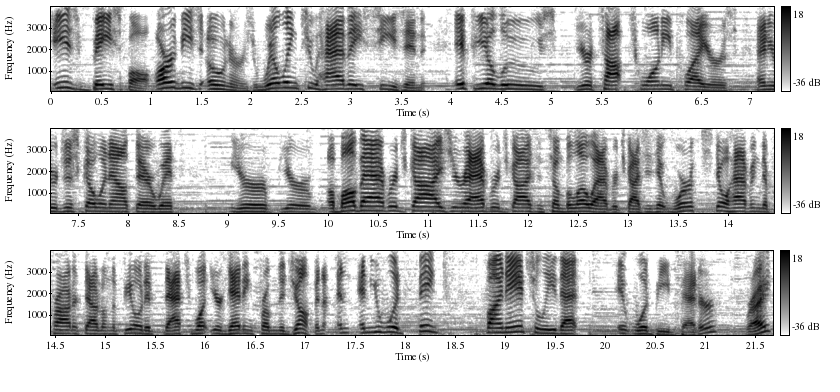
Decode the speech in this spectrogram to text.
is baseball, are these owners willing to have a season if you lose your top 20 players and you're just going out there with your your above average guys, your average guys, and some below average guys? Is it worth still having the product out on the field if that's what you're getting from the jump? And and, and you would think financially that it would be better, right?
